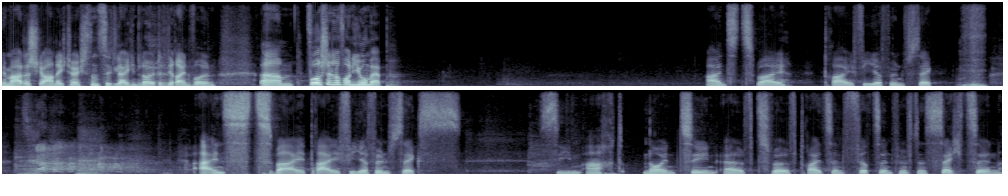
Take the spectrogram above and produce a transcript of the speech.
Thematisch gar nicht, höchstens die gleichen Leute, die rein wollen. Ähm, Vorstellung von UMAP. 1, 2, 3, 4, 5, 6. 1, 2, 3, 4, 5, 6, 7, 8, 9, 10, 11, 12, 13, 14, 15, 16.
